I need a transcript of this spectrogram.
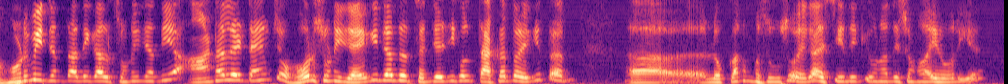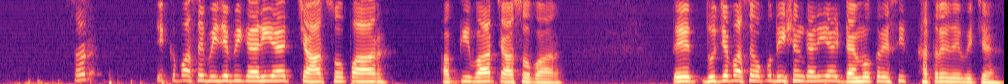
ਹੁਣ ਵੀ ਜਨਤਾ ਦੀ ਗੱਲ ਸੁਣੀ ਜਾਂਦੀ ਹੈ ਆਉਣ ਵਾਲੇ ਟਾਈਮ 'ਚ ਹੋਰ ਸੁਣੀ ਜਾਏਗੀ। ਜਦ ਸੰਜੇ ਜੀ ਕੋਲ ਤਾਕਤ ਹੋਏਗੀ ਤਾਂ ਲੋਕਾਂ ਨੂੰ ਮਹਿਸੂਸ ਹੋਏਗਾ ਇਸ ਚੀਜ਼ ਦੀ ਕਿ ਉਹਨਾਂ ਦੀ ਸੁਣਵਾਈ ਹੋ ਰਹੀ ਹੈ। ਸਰ, ਇੱਕ ਪਾਸੇ ਬੀਜੇਪੀ ਕਹਿ ਰਹੀ ਹੈ 400 ਪਾਰ, ਅਬ ਕੀ ਵਾਰ 400 ਪਾਰ। ਤੇ ਦੂਜੇ ਪਾਸੇ ਆਪੋਜੀਸ਼ਨ ਕਹਿ ਰਹੀ ਹੈ ਡੈਮੋਕ੍ਰੇਸੀ ਖਤਰੇ ਦੇ ਵਿੱਚ ਹੈ।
